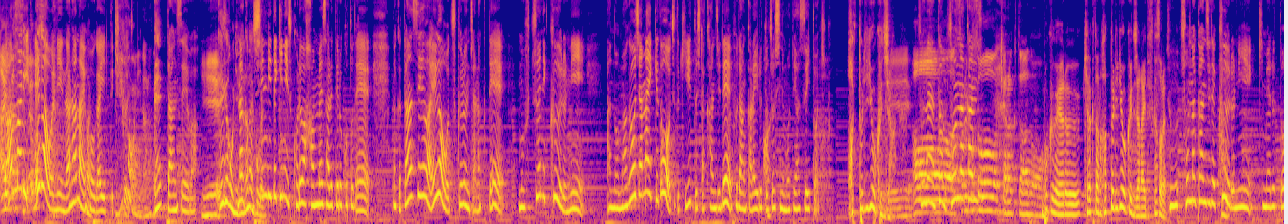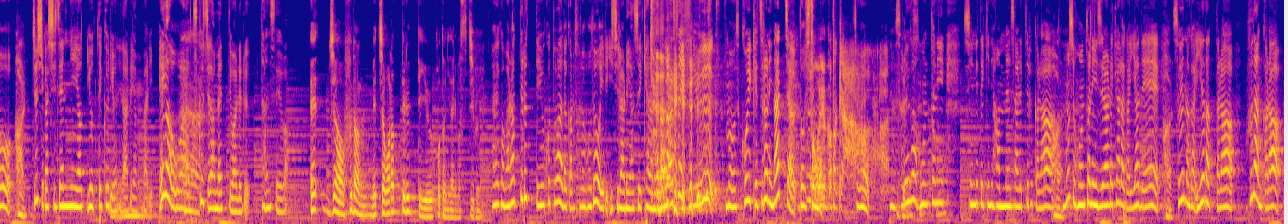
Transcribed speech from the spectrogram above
あとあんまり笑顔にならない方がいいって聞く、笑顔にならない。え？男性は。え笑顔になかもうなんらない方がいい。心理的にこれは判明されてることでなんか男性は笑顔を作るんじゃなくてもう普通にクールにあの真顔じゃないけどちょっとキリッとした感じで普段からいると女子にモテやすいとは聞く服部亮君じゃん。えー。そうだよ多分そんな感じ。それこそキャラクターの。僕がやるキャラクターの服部亮君じゃないですかそれ。そそんな感じでクールに決めると、はい。女子が自然によ寄ってくるようになるやっぱり。笑顔は作っちゃダメって言われる男性は。えじゃあ普段めっちゃ笑ってるっていうことになります自分。あれが笑ってるっていうことはだからそれほどいじられやすいキャラになりやすいっていう もうこういう結論になっちゃう。どうしても。そういうことか。そうでもそれが本当に心理的に判明されてるから、はい。もし本当にいじられキャラが嫌で、はい。そういうのが嫌だったら普段からあ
